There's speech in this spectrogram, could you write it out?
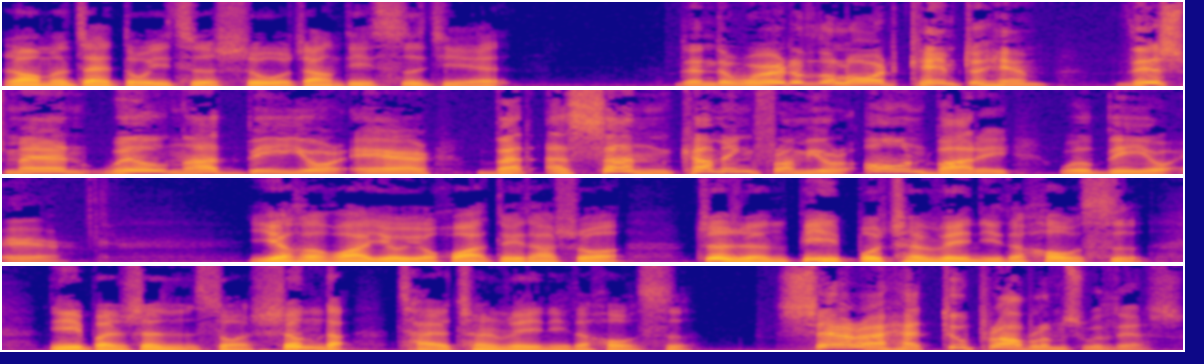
”让我们再读一次十五章第四节。 Then the word of the Lord came to him This man will not be your heir, but a son coming from your own body will be your heir. 耶和华又有话对他说：“这人必不成为你的后嗣，你本身所生的才成为你的后嗣。 Sarah had two problems with this.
